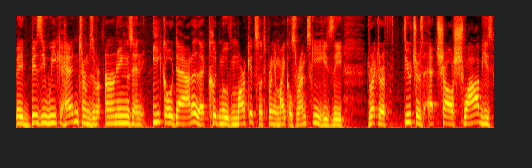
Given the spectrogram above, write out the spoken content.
A busy week ahead in terms of earnings and eco data that could move markets. Let's bring in Michael Zaremski. He's the director of futures at Charles Schwab. He's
